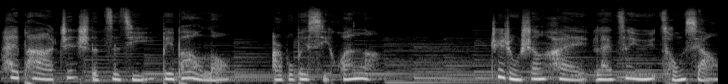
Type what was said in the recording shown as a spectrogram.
害怕真实的自己被暴露而不被喜欢了。这种伤害来自于从小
